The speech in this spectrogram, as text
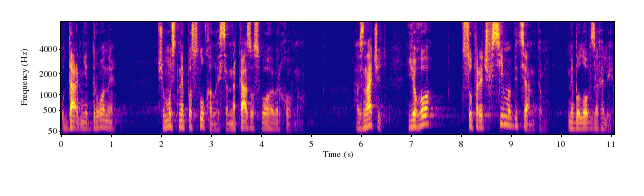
ударні дрони чомусь не послухалися наказу свого Верховного. А значить, його, всупереч всім обіцянкам, не було взагалі.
